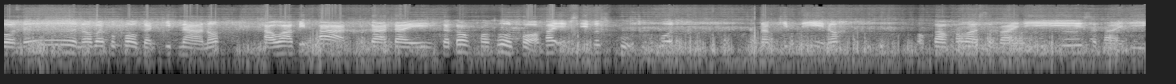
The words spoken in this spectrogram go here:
ก่อนเด้อเนาะไว้พบกันคลิปหน้าเนาะถ้าว่าผิดพลาดประการใดก็ต้องขอโทษขออภัย FC เบ่สุขทุกคนสำหรับคลิปนี้เนาะขอกล่าวคำว่าสบายดีสบายดี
